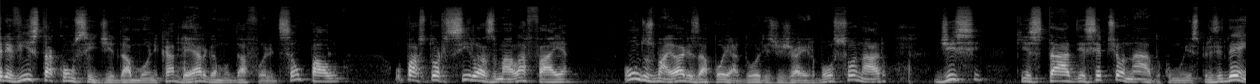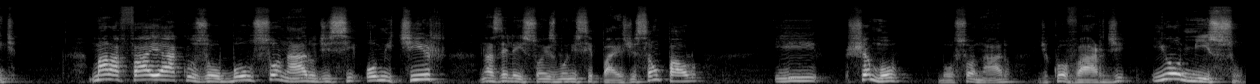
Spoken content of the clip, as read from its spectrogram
Entrevista concedida a Mônica Bergamo, da Folha de São Paulo, o pastor Silas Malafaia, um dos maiores apoiadores de Jair Bolsonaro, disse que está decepcionado com o ex-presidente Malafaia acusou Bolsonaro de se omitir nas eleições municipais de São Paulo e chamou Bolsonaro de covarde e omisso.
